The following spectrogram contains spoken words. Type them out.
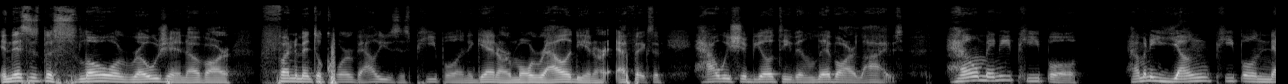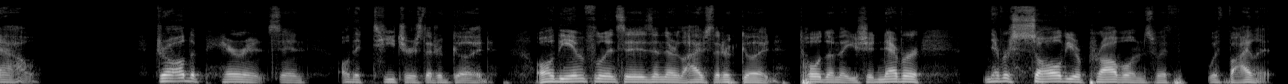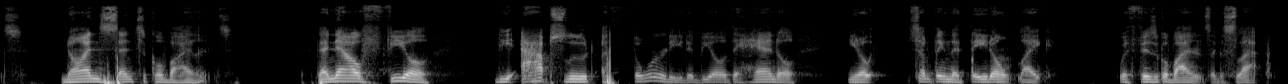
And this is the slow erosion of our fundamental core values as people. And again, our morality and our ethics of how we should be able to even live our lives. How many people how many young people now, after all the parents and all the teachers that are good, all the influences in their lives that are good, told them that you should never, never solve your problems with, with violence, nonsensical violence, that now feel the absolute authority to be able to handle, you know, something that they don't like with physical violence like a slap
